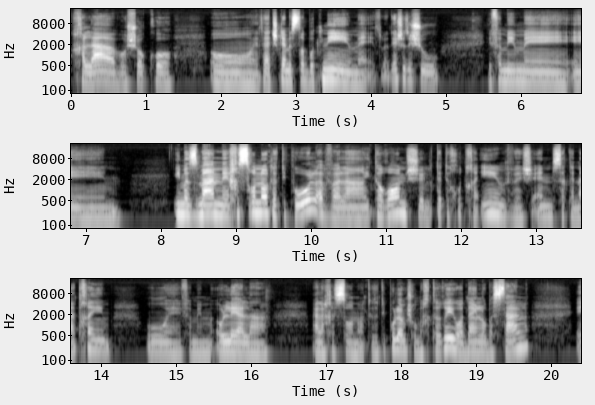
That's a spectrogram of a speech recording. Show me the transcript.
חלב או שוקו, או את יודעת, 12 בוטנים, זאת אומרת, יש איזשהו, לפעמים... אה, אה, עם הזמן אה, חסרונות לטיפול, אבל היתרון של לתת איכות חיים ושאין סכנת חיים, הוא אה, לפעמים עולה על, ה, על החסרונות. אז הטיפול היום שהוא מחקרי, הוא עדיין לא בסל, אה,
